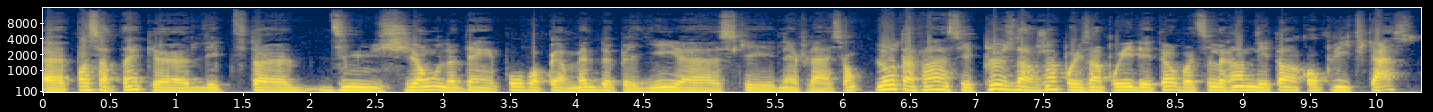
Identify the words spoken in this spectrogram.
euh, pas certain que les petites euh, diminutions d'impôts vont permettre de payer euh, ce qui est l'inflation. L'autre affaire, c'est plus d'argent pour les employés d'État. Va-t-il rendre l'État encore plus efficace?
